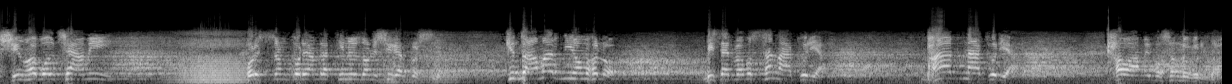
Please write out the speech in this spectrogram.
সিংহ বলছে, আমি পরিশ্রম করে আমরা তিনজনে স্বীকার করছি। কিন্তু আমার নিয়ম হলো, বিচার ব্যবস্থা না করিয়া ভাগ না করিয়া খাওয়া আমি পছন্দ করি না।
